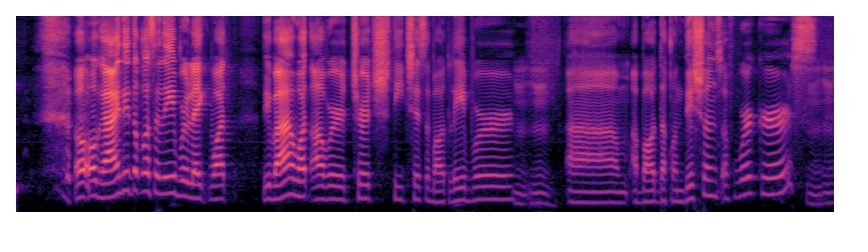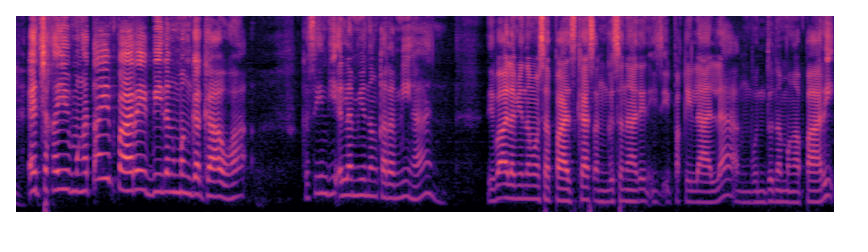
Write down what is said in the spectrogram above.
Oo nga, hindi to ko sa labor like what, 'di ba? What our church teaches about labor, Mm-mm. um about the conditions of workers. Mm-mm. And tsaka yung mga tayo pare bilang manggagawa. Kasi hindi alam yun ng karamihan. 'Di ba? Alam niyo naman sa podcast, ang gusto natin is ipakilala ang mundo ng mga pari.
